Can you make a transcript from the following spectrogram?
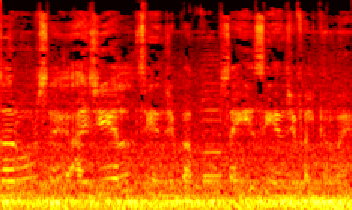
ज़रूर से I G L C N G pump से ही सी एन जी फिल करवाएँ।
